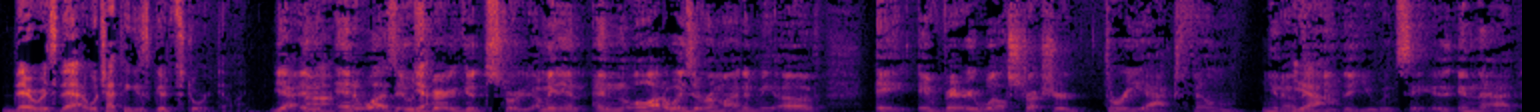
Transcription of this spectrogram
there was that which i think is good storytelling Yeah, it, Uh, and it was. It was yeah. a very good story. I mean, in, in a lot of ways, it reminded me of a, a very well structured three act film. You know, Yeah. that, you, that you would see in that.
